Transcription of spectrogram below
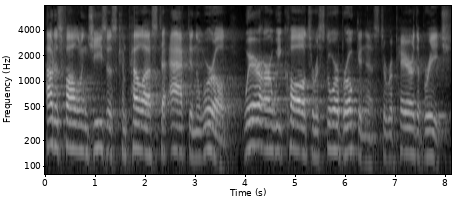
How does following Jesus compel us to act in the world? Where are we called to restore brokenness, to repair the breach,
